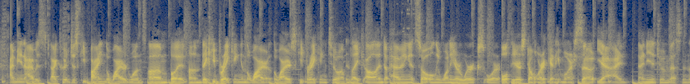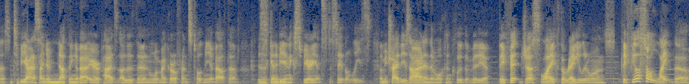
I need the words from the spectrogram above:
I mean, I was, I could just keep buying the wired ones, um, but um, they keep breaking in the wire. The wires keep breaking to them. And like, I'll end up having it so only one ear works or both ears don't work anymore. So yeah, I, I needed to invest in this. To be honest, I know nothing about AirPods other than what my girlfriend's told me about them. This is gonna be an experience to say the least. Let me try these on and then we'll conclude the video. They fit just like the regular ones. They feel so light though.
